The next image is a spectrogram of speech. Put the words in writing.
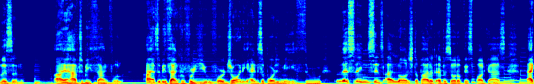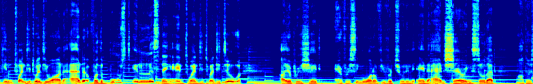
Listen, I have to be thankful I have to be thankful for you for joining and supporting me through listening since I launched the pilot episode of this podcast back in 2021 and for the boost in listening in 2022. I appreciate every single one of you for tuning in and sharing so that others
